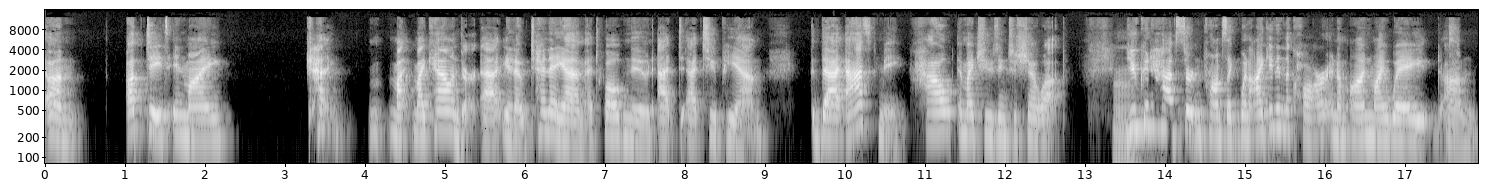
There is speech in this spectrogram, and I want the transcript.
um, updates in my ca- my my calendar at you know 10 a.m. at 12 noon at at 2 p.m. that asked me how am I choosing to show up Mm. You can have certain prompts, like when I get in the car and I'm on my way um,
